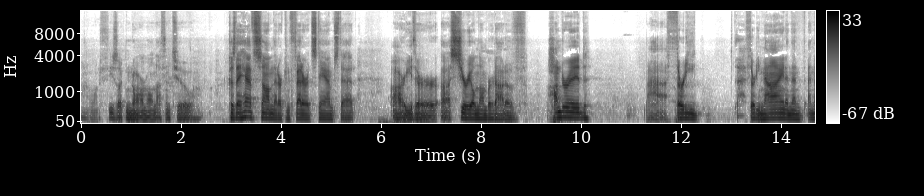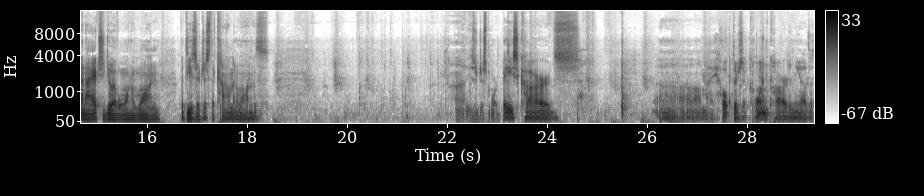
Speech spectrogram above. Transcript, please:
I don't want if these look normal, nothing too, because they have some that are Confederate stamps that are either uh, serial numbered out of 100, uh, 30, 39, and then and then I actually do have a one on one but these are just the common ones. Uh, these are just more base cards. Um, I hope there's a coin card in the other.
